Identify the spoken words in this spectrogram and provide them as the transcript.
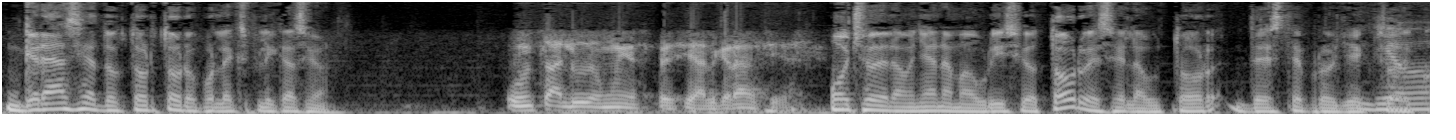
Gracias, doctor Toro, por la explicación. Un saludo muy especial, gracias. 8 de la mañana, Mauricio Toro es el autor de este proyecto. de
